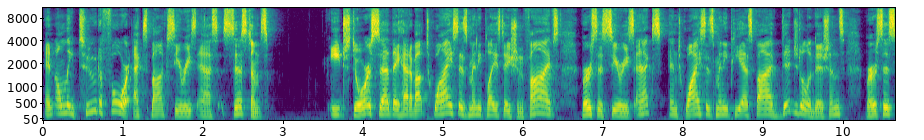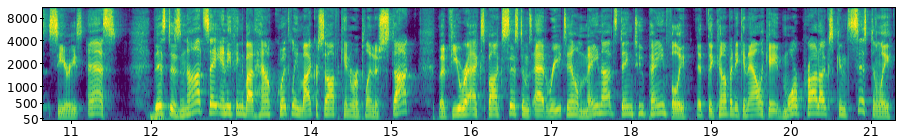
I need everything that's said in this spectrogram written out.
and only 2 to 4 Xbox Series S systems. Each store said they had about twice as many PlayStation 5s versus Series X and twice as many PS5 digital editions versus Series S. This does not say anything about how quickly Microsoft can replenish stock, but fewer Xbox systems at retail may not sting too painfully if the company can allocate more products consistently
